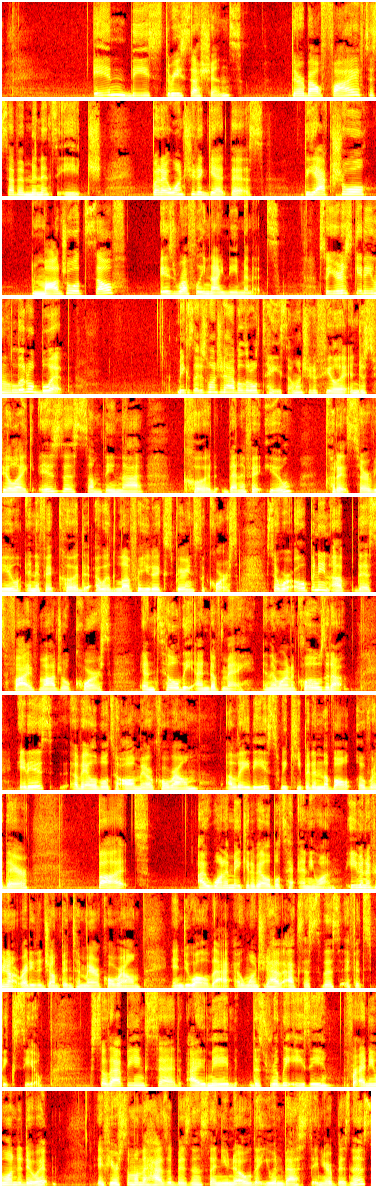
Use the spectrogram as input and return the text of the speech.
In these three sessions, they're about five to seven minutes each, but I want you to get this. The actual module itself is roughly 90 minutes. So you're just getting a little blip because I just want you to have a little taste. I want you to feel it and just feel like, is this something that could benefit you? Could it serve you? And if it could, I would love for you to experience the course. So we're opening up this five module course until the end of May, and then we're going to close it up. It is available to all Miracle Realm uh, ladies. We keep it in the vault over there. But I want to make it available to anyone. Even if you're not ready to jump into Miracle Realm and do all of that, I want you to have access to this if it speaks to you. So, that being said, I made this really easy for anyone to do it. If you're someone that has a business, then you know that you invest in your business.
